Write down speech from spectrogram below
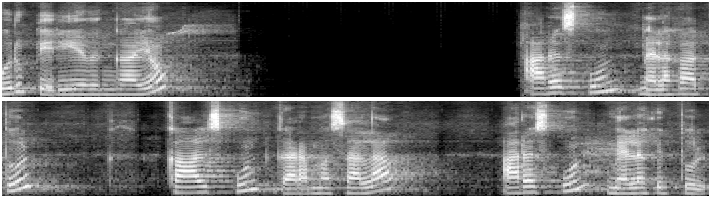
ஒரு பெரிய வெங்காயம் அரை ஸ்பூன் மிளகாத்தூள் கால் ஸ்பூன் கரம் மசாலா அரை ஸ்பூன் மிளகுத்தூள்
